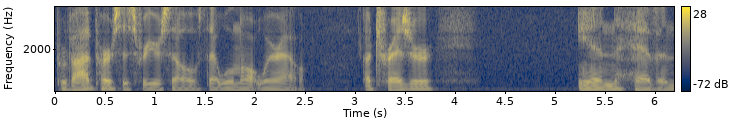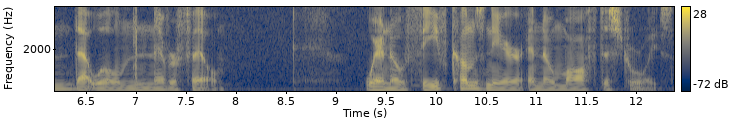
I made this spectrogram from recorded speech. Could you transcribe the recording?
Provide purses for yourselves that will not wear out, a treasure in heaven that will never fail, where no thief comes near and no moth destroys.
